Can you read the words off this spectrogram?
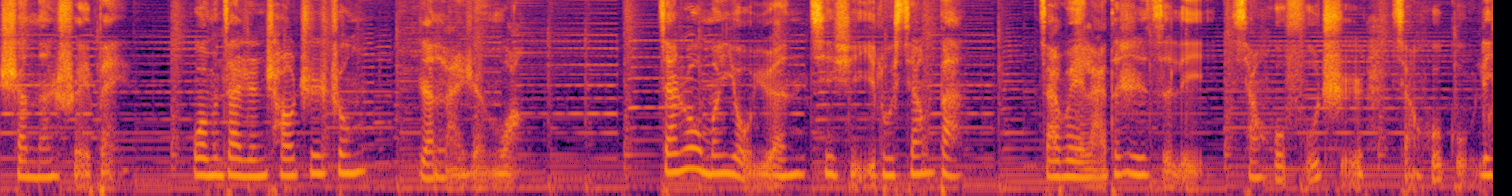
山南水北；我们在人潮之中，人来人往。假若我们有缘继续一路相伴。在未来的日子里，相互扶持，相互鼓励，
